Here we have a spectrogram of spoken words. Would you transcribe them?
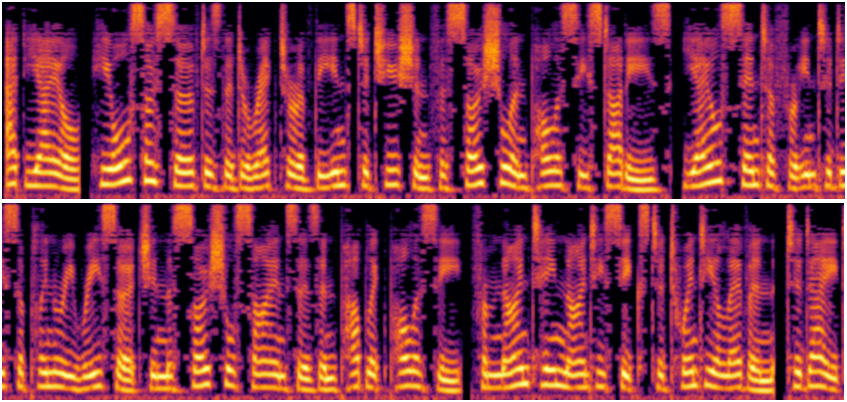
At Yale, he also served as the director of the Institution for Social and Policy Studies, Yale's Center for Interdisciplinary Research in the Social Sciences and Public Policy. From 1996 to 2011, to date,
